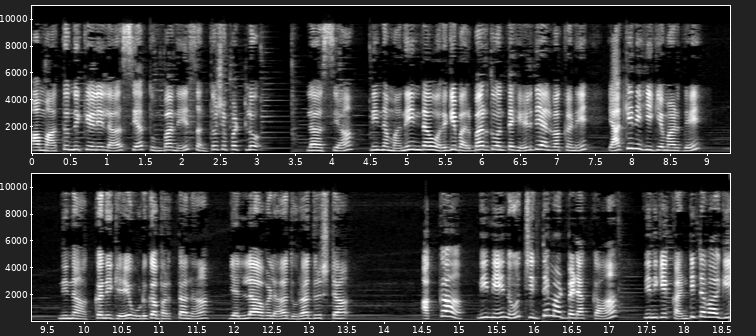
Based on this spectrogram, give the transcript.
ಆ ಮಾತನ್ನು ಕೇಳಿ ಲಾಸ್ಯ ತುಂಬಾನೇ ಸಂತೋಷಪಟ್ಲು. ಲಾಸ್ಯ, ನಿನ್ನ ಮನೆಯಿಂದ ಹೊರಗೆ ಬರಬಾರ್ದು ಅಂತ ಹೇಳಿದೆ ಅಲ್ವಾ ಕಣೆ? ಯಾಕೇನೆ ಹೀಗೆ ಮಾಡ್ದೆ? ನಿನ್ನ ಅಕ್ಕನಿಗೆ ಹುಡುಗ ಬರ್ತಾನ? ಎಲ್ಲ ಅವಳ ದುರಾದೃಷ್ಟ. ಅಕ್ಕ, ನೀನೇನು ಚಿಂತೆ ಮಾಡಬೇಡ ಅಕ್ಕ? ನಿನಗೆ ಖಂಡಿತವಾಗಿ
